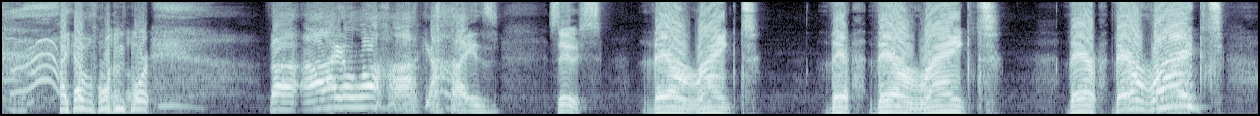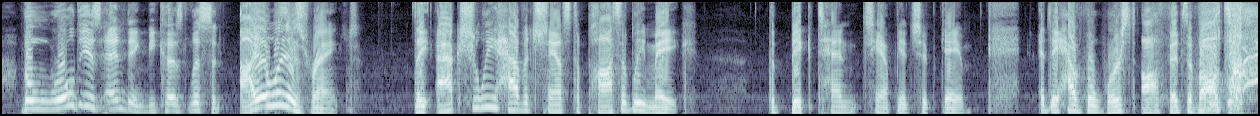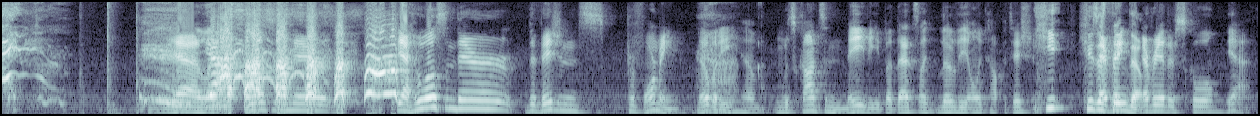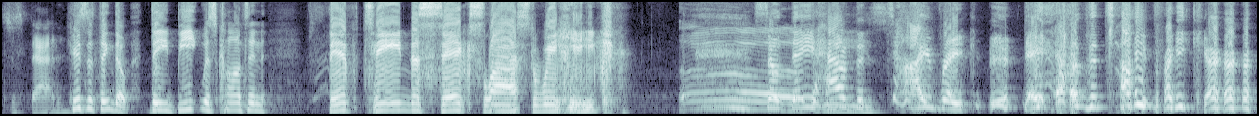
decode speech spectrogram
I have one Uh-oh. more. the Iowa Hawkeyes. Zeus, they're ranked. They're they're ranked. They're they're ranked. The world is ending because listen, Iowa is ranked. They actually have a chance to possibly make the Big Ten championship game, and they have the worst offense of all time. Yeah, like who else in their yeah, who else in their divisions performing? Nobody. Um, Wisconsin maybe, but that's like literally the only competition. He, here's the thing though. Every other school, yeah, it's just bad. Here's the thing though. They beat Wisconsin 15 to 6 last week. so oh, they have the please. tiebreak. They have the tiebreaker.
